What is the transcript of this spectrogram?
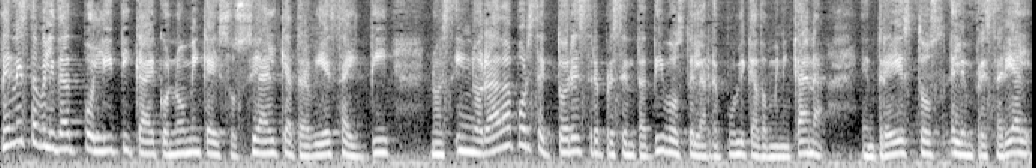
La inestabilidad política, económica y social que atraviesa Haití no es ignorada por sectores representativos de la República Dominicana, entre estos el empresarial,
